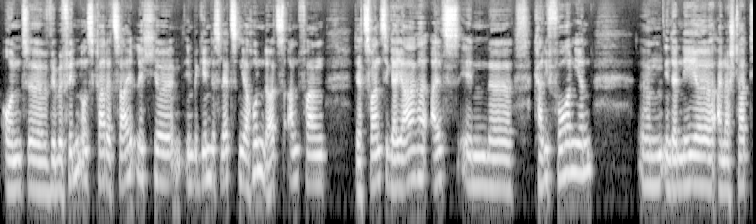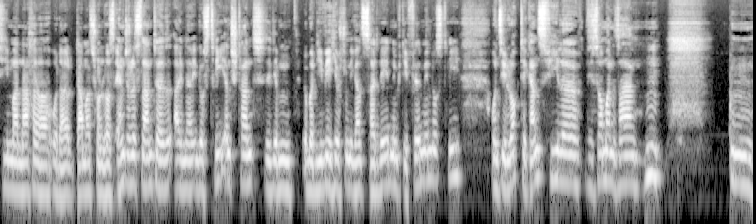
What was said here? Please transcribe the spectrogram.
und äh, wir befinden uns gerade zeitlich äh, im Beginn des letzten Jahrhunderts, Anfang der 20er Jahre, als in äh, Kalifornien ähm, in der Nähe einer Stadt, die man nachher oder damals schon Los Angeles nannte, eine Industrie entstand, über die wir hier schon die ganze Zeit reden, nämlich die Filmindustrie. Und sie lockte ganz viele, wie soll man sagen, hm, hm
